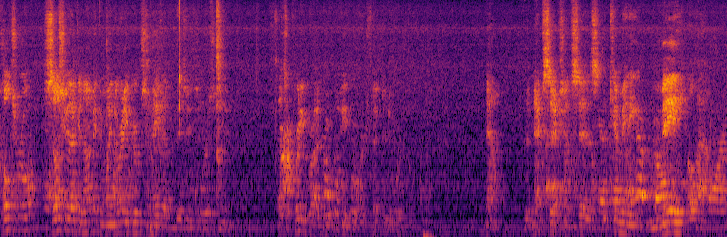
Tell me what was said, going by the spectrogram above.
cultural, socioeconomic, and minority groups that make up the business diverse community. That's a pretty broad group of people we're expected to work with. Now, the next section says the committee may allow.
